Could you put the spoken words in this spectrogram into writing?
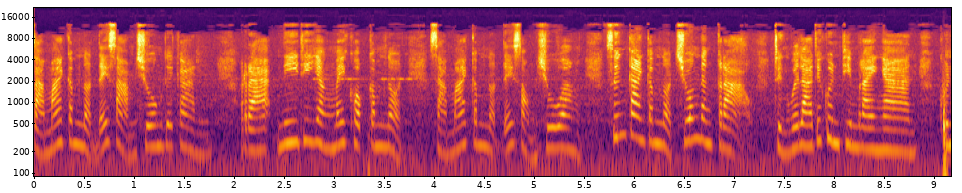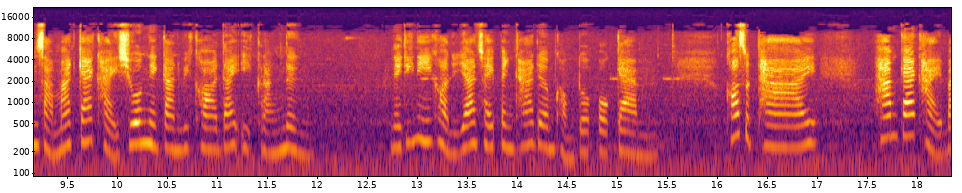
สามารถกำหนดได้ 3 ช่วงด้วยกัน และหนี้ที่ยังไม่ครบกำหนด สามารถกำหนดได้ 2 ช่วง ซึ่งการกำหนดช่วงดังกล่าว ถึงเวลาที่คุณพิมพ์รายงาน คุณสามารถแก้ไขช่วงในการวิเคราะห์ได้อีกครั้งหนึ่ง ในที่นี้ขออนุญาตใช้เป็นค่าเดิมของตัวโปรแกรม ข้อสุดท้าย ห้ามแก้ไขใบ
